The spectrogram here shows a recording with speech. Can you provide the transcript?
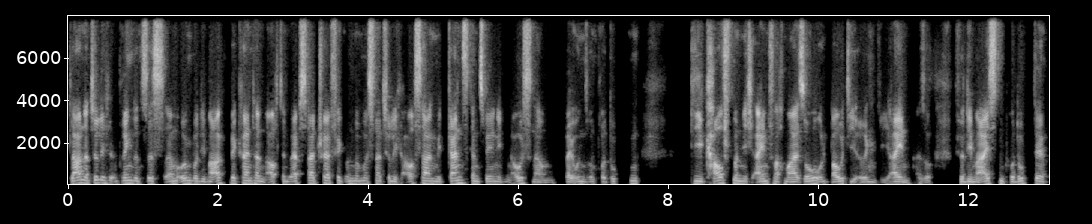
Klar, natürlich bringt uns das ähm, irgendwo die Marktbekanntheit und auch den Website-Traffic. Und man muss natürlich auch sagen, mit ganz, ganz wenigen Ausnahmen bei unseren Produkten, die kauft man nicht einfach mal so und baut die irgendwie ein. Also für die meisten Produkte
